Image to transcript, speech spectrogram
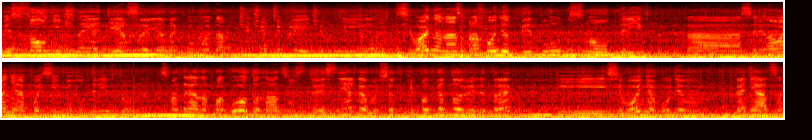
нам из солнечной Одессы. Я так думаю, там чуть-чуть теплее, чем в Киеве. Сегодня у нас проходит Битлук Snow Drift. Это соревнования по зимнему дрифту. Несмотря на погоду, на отсутствие снега, мы все-таки подготовили трек. И сегодня будем гоняться.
